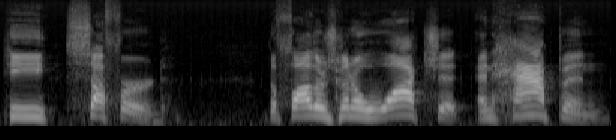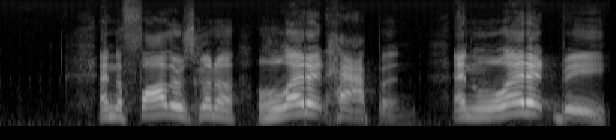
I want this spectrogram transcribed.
he suffered. The Father's going to watch it and happen. And the Father's going to let it happen and let it be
